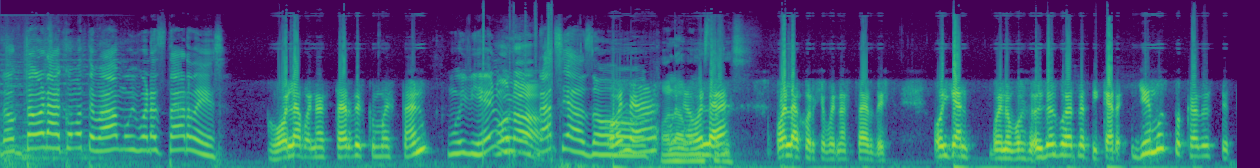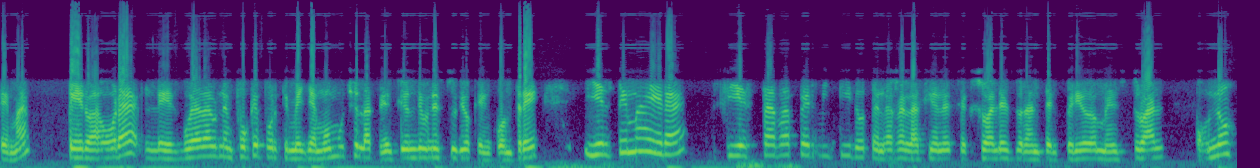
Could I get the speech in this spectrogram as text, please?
Doctora, ¿cómo te va? Muy buenas tardes. Hola, buenas tardes, ¿cómo están? Muy bien, Hola. gracias, Doc. Hola, Hola, hola, buenas hola. tardes. Hola, Jorge, buenas tardes. Oigan, bueno, pues hoy les voy a platicar. Ya hemos tocado este tema, pero ahora les voy a dar un enfoque porque me llamó mucho la atención de un estudio que encontré y el tema era si estaba permitido tener relaciones sexuales durante el periodo menstrual o no.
